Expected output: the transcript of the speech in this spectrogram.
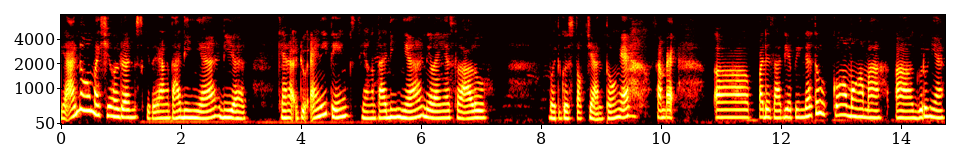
ya I know my children gitu. Yang tadinya dia cannot do anything yang tadinya nilainya selalu buat gue stok jantung ya. Sampai uh, pada saat dia pindah tuh gue ngomong sama uh, gurunya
